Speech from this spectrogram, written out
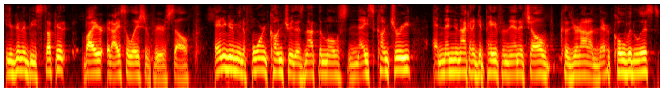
you're gonna be stuck in, by your, in isolation for yourself, and you're gonna be in a foreign country that's not the most nice country, and then you're not gonna get paid from the NHL because you're not on their COVID list.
